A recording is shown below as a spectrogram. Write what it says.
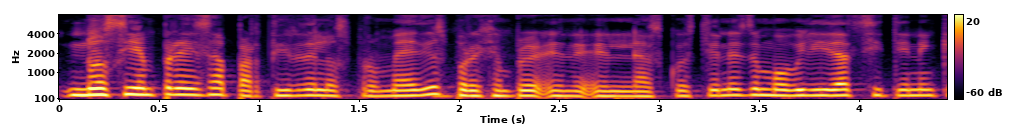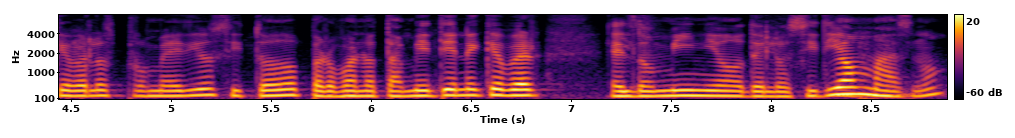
No siempre es a partir de los promedios, por ejemplo, en, las cuestiones de movilidad sí tienen que ver los promedios y todo, pero bueno, también tiene que ver el dominio de los idiomas, ¿no?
